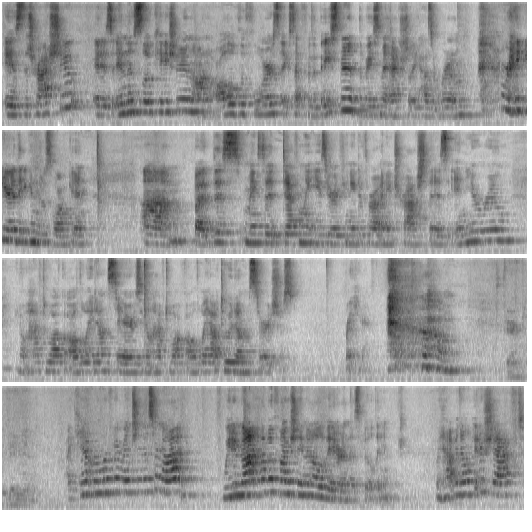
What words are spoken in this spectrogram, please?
is the trash chute. It is in this location on all of the floors except for the basement. The basement actually has a room right here that you can just walk in. Um, but this makes it definitely easier if you need to throw any trash that is in your room. You don't have to walk all the way downstairs. You don't have to walk all the way out to a dumpster. It's just right here. um, Very convenient. I can't remember if I mentioned this or not. We do not have a functioning elevator in this building. We have an elevator shaft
